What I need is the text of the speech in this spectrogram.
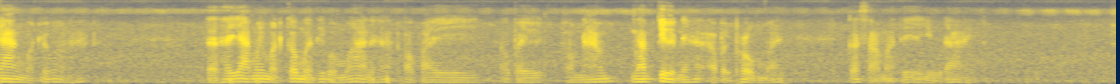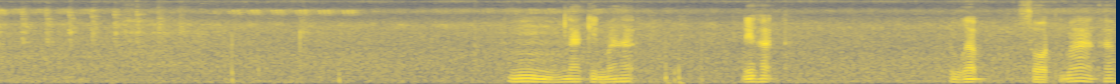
ย่างหมดหรือเปล่านะ แต่ถ้าย่างไม่หมดก็เหมือนที่ผมว่านะฮะเอาไปเอาไปเอาน้ำน้ำจืดเนี่ยฮะเอาไปพรมไว้ ก็สามารถที่จะอยู่ได้ อืม น่ากินมากฮะ นี่ครับดูครับ สดมากครับ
